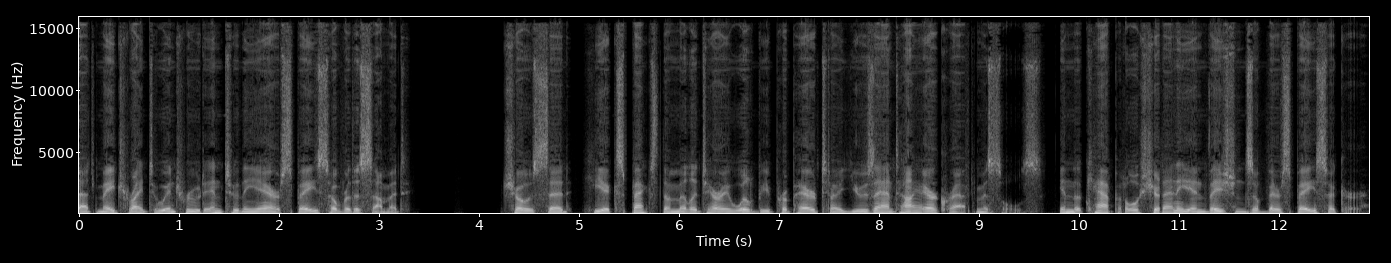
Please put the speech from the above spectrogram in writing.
that may try to intrude into the airspace over the summit. Cho said he expects the military will be prepared to use anti-aircraft missiles in the capital should any invasions of their space occur.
